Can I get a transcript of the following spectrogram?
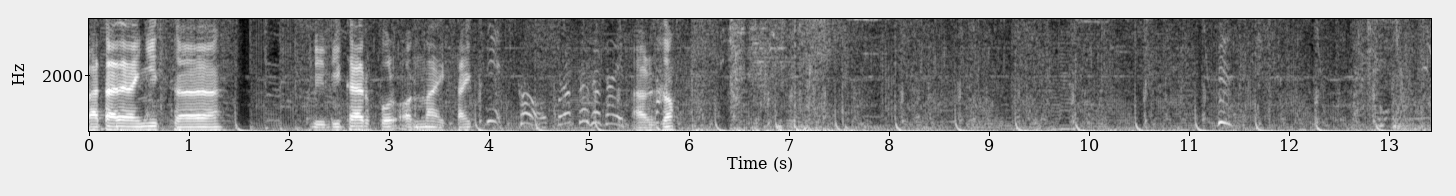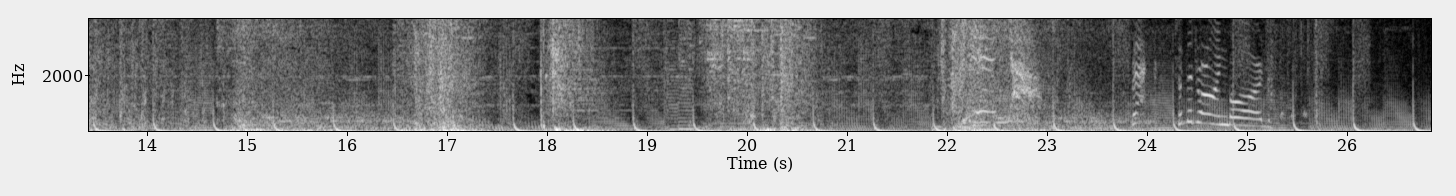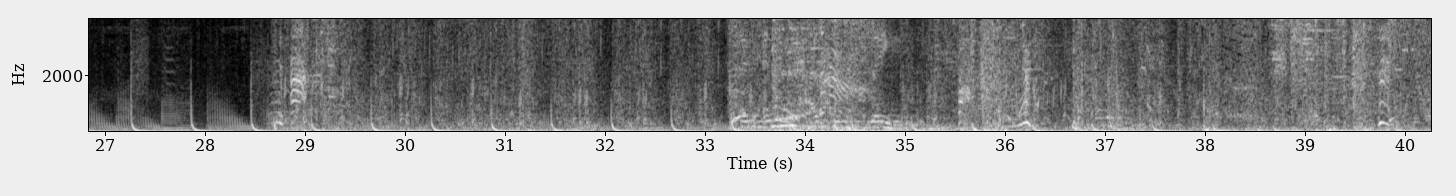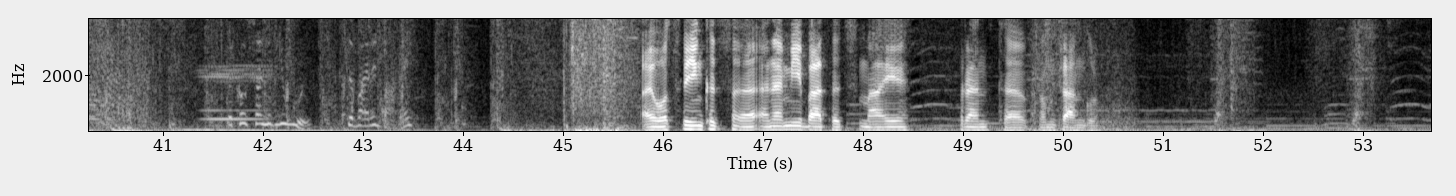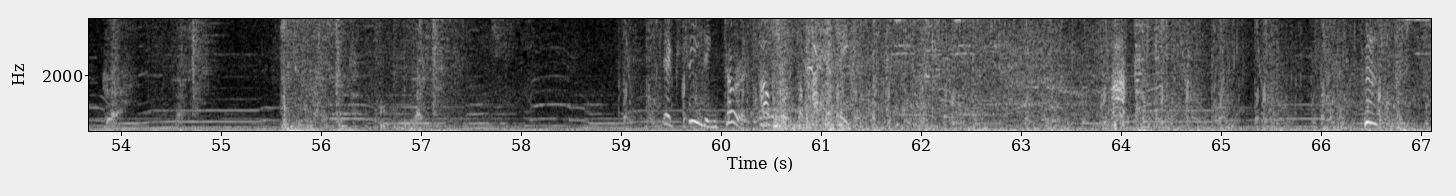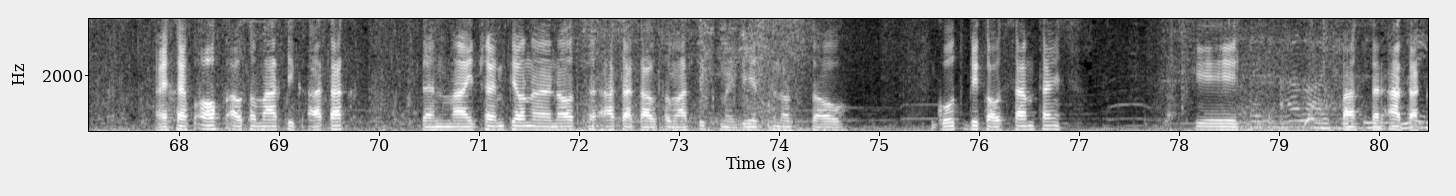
But I need uh, be be careful on my side This calls for a prototype. also. Thinking it's uh, enemy, but it's my friend uh, from jungle. Exceeding turret output capacity. I have off automatic attack, then my champion uh, not attack automatic. Maybe it's not so good because sometimes he Faster attack.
